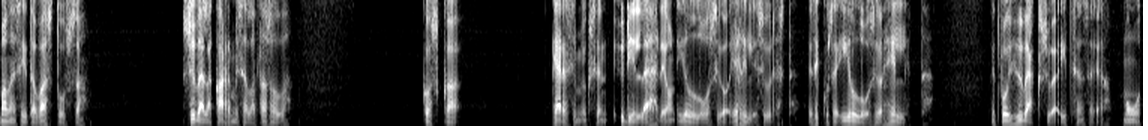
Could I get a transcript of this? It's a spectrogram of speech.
mä olen siitä vastuussa syvällä karmisella tasolla, koska kärsimyksen ydinlähde on illuusio erillisyydestä. Ja sitten kun se illuusio hellittää, että voi hyväksyä itsensä ja muut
